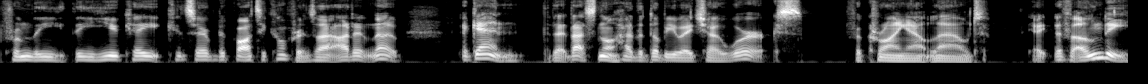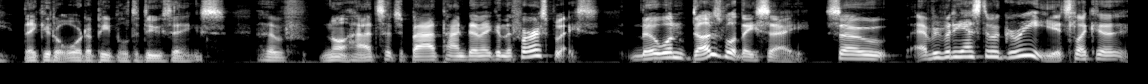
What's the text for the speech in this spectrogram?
from the, the UK Conservative Party conference. I, I don't know. Again, that, that's not how the WHO works. For crying out loud if only they could order people to do things, have not had such a bad pandemic in the first place. No one does what they say. So everybody has to agree. It's like a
